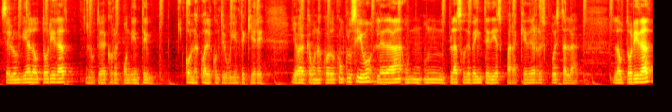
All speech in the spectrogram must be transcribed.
se lo envía a la autoridad, la autoridad correspondiente con la cual el contribuyente quiere llevar a cabo un acuerdo conclusivo, le da un, plazo de 20 días para que dé respuesta la, la autoridad.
